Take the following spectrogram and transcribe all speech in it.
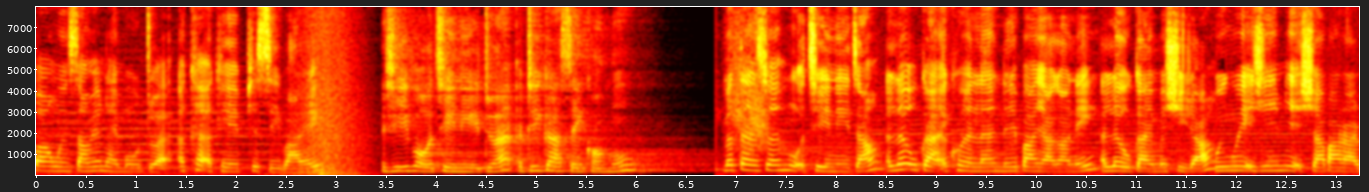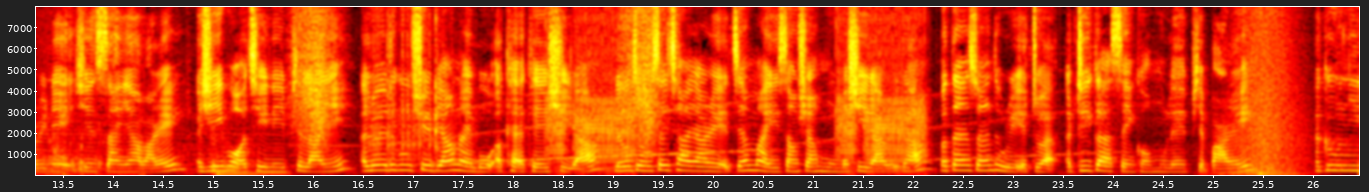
ပါဝင်ဆောင်ရွက်နိုင်မှုအတွက်အခက်အခဲဖြစ်စေပါတယ်။အရေးပေါ်အခြေအနေအတွက်အဓိကစိန်ခေါ်မှု မတန်ဆွမ်းမှုအခြေအနေကြောင့်အလုတ်အကင်အခွင့်အလန်းနေပါရာကနေအလုတ်အကင်မရှိတာဝင်ငွေအရင်းမြစ်ရှားပါတာတွေနဲ့ရင်ဆိုင်ရပါတယ်။အရေးပေါ်အခြေအနေဖြစ်လာရင်အလွယ်တကူရွှေ့ပြောင်းနိုင်ဖို့အခက်အခဲရှိတာလုံခြုံစိတ်ချရတဲ့ကျန်းမာရေးဆောင်ရှောက်မှုမရှိတာတွေကမတန်ဆွမ်းသူတွေအတွက်အဓိကစိန်ခေါ်မှုလည်းဖြစ်ပါတယ်။အကူအညီ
